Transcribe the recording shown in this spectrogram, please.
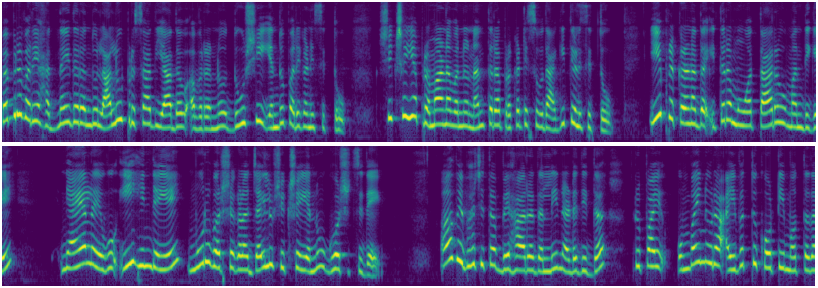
ಫೆಬ್ರವರಿ ಹದಿನೈದರಂದು ಲಾಲೂ ಪ್ರಸಾದ್ ಯಾದವ್ ಅವರನ್ನು ದೂಷಿ ಎಂದು ಪರಿಗಣಿಸಿತ್ತು. ಶಿಕ್ಷೆಯ ಪ್ರಮಾಣವನ್ನು ನಂತರ ಪ್ರಕಟಿಸುವುದಾಗಿ ತಿಳಿಸಿತ್ತು. ಈ ಪ್ರಕರಣದ ಇತರ ಮೂವತ್ತಾರು ಮಂದಿಗೆ ನ್ಯಾಯಾಲಯವು ಈ ಹಿಂದೆಯೇ ಮೂರು ವರ್ಷಗಳ ಜೈಲು ಶಿಕ್ಷೆಯನ್ನು ಘೋಷಿಸಿದೆ. ಅವಿಭಜಿತ ಬಿಹಾರದಲ್ಲಿ ನಡೆದಿದ್ದ ರೂಪಾಯಿ ಒಂಬೈನೂರ ಐವತ್ತು ಕೋಟಿ ಮೊತ್ತದ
